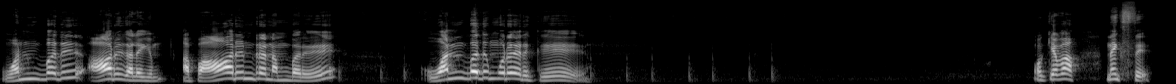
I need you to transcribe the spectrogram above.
ஒன்பது ஆறுகளையும். அப்போ ஆறுன்ற நம்பரு ஒன்பது முறை இருக்கு. ஓகேவா நெக்ஸ்ட்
